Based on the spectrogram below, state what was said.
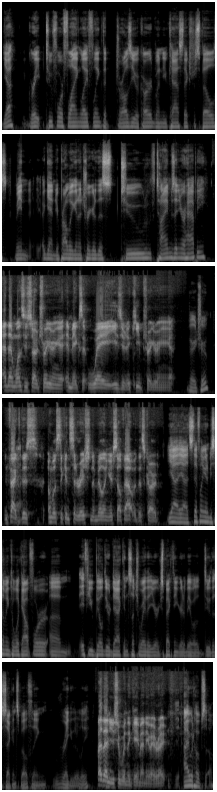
Yeah, great. Two-four flying lifelink that draws you a card when you cast extra spells. I mean, again, you're probably going to trigger this two times and you're happy. And then once you start triggering it, it makes it way easier to keep triggering it. Very true. In fact, yeah. there's almost a consideration of milling yourself out with this card. Yeah, yeah, it's definitely going to be something to look out for. Um, if you build your deck in such a way that you're expecting you're going to be able to do the second spell thing regularly. By then, you should win the game anyway, right? I would hope so.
